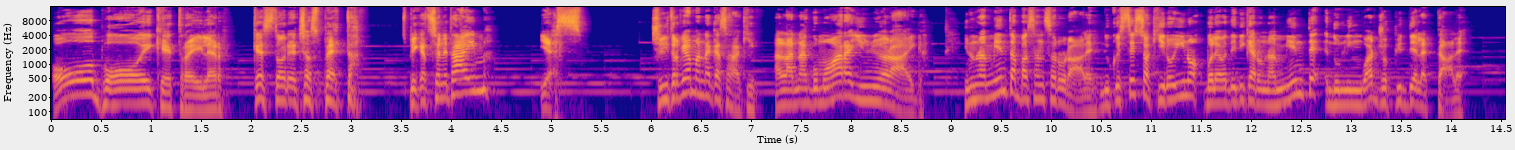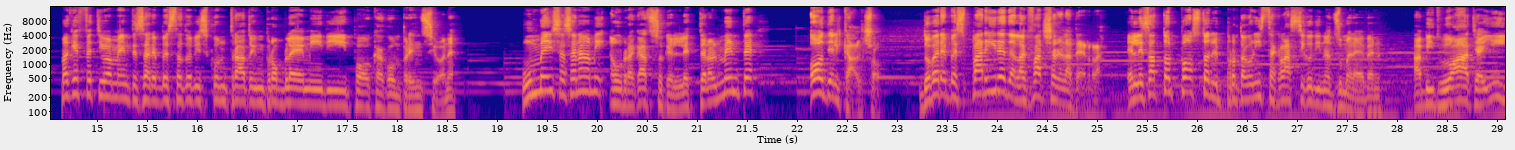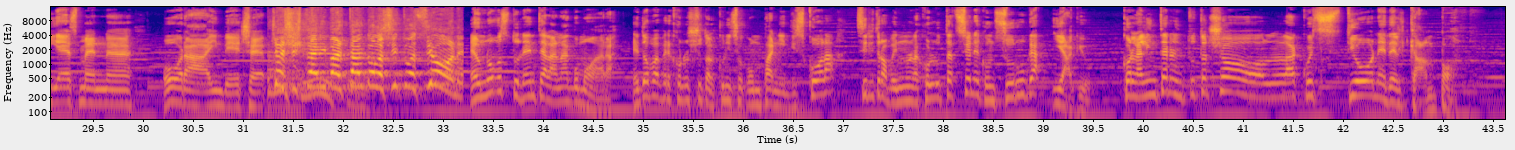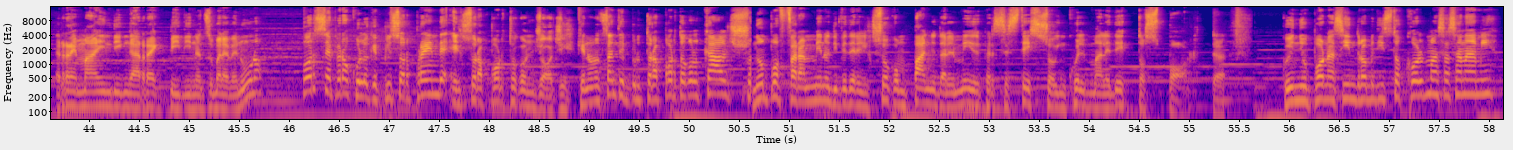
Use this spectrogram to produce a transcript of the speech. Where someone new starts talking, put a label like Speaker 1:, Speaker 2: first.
Speaker 1: Oh boy, che trailer. Che storia ci aspetta? Spiegazione time? Yes. Ci ritroviamo a Nagasaki, alla Nagomoara Junior High, in un ambiente abbastanza rurale, di cui stesso Akiro Ino voleva dedicare un ambiente ed un linguaggio più dialettale, ma che effettivamente sarebbe stato riscontrato in problemi di poca comprensione. Un Mei Sasanami è un ragazzo che letteralmente odia il calcio. Dovrebbe sparire dalla faccia della terra. È l'esatto opposto del protagonista classico di Nazuma Eleven. Abituati agli Yes Men, ora invece...
Speaker 2: Cioè si sta ribaltando la situazione!
Speaker 1: È un nuovo studente alla Nagomoara e dopo aver conosciuto alcuni suoi compagni di scuola si ritrova in una colluttazione con Suruga Yagyu. Con all'interno di tutto ciò la questione del campo. Reminding al rugby di Nazuma Eleven 1 Forse però quello che più sorprende è il suo rapporto con Joji, che nonostante il brutto rapporto col calcio, non può fare a meno di vedere il suo compagno dare il meglio per se stesso in quel maledetto sport. Quindi un po' una sindrome di Stoccolma, Sasanami?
